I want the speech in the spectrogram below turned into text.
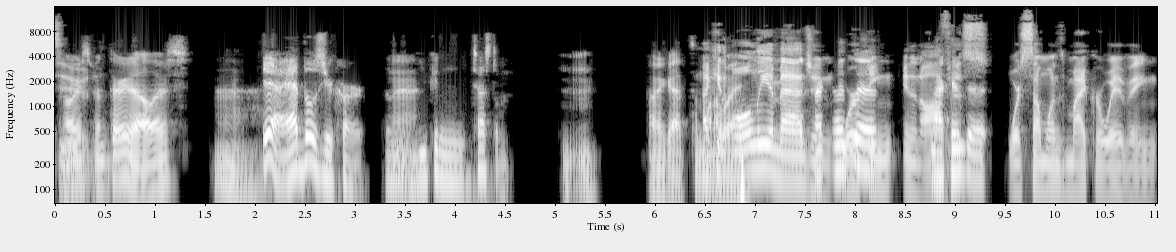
dude. Already spent thirty dollars. Yeah, add those to your cart. and Yeah. You can test them. Mm-mm. I got some I can the way. only imagine Not gonna do working in an office where someone's microwaving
